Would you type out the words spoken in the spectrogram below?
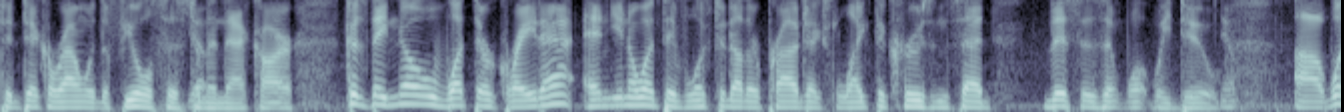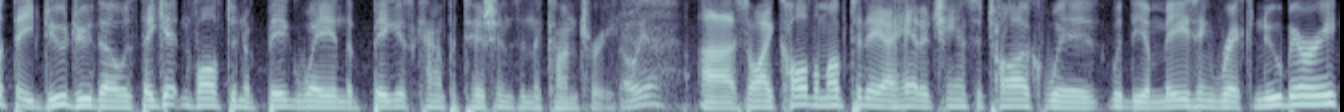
to dick around with the fuel system Yep. in that car because they know what they're great at, and you know what? They've looked at other projects like the Cruze and said, "This isn't what we do." Yep. Uh, what they do do though is they get involved in a big way in the biggest competitions in the country. Oh, yeah. Uh, so I called them up today. I had a chance to talk with with the amazing Rick Newberry.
